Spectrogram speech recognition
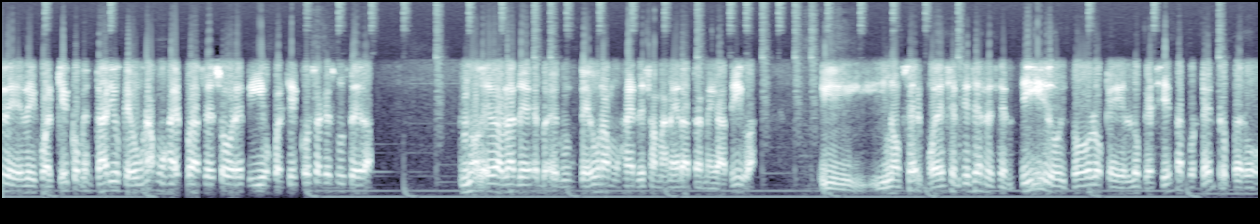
de- de cualquier comentario que una mujer pueda hacer sobre ti o cualquier cosa que suceda, no debe hablar de, de una mujer de esa manera tan negativa. Y, y no sé, puede sentirse resentido y todo lo que lo que sienta por dentro, pero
